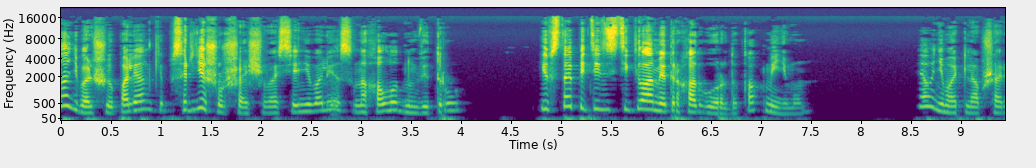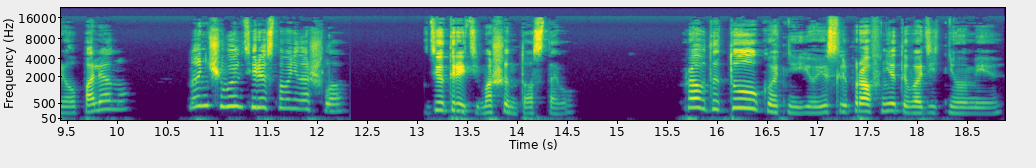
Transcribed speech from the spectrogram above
На небольшой полянке посреди шуршащего осеннего леса, на холодном ветру и в 150 километрах от города, как минимум. Я внимательно обшарила поляну, но ничего интересного не нашла. Где третий машину-то оставил? Правда, толку от нее, если прав нет и водить не умею.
